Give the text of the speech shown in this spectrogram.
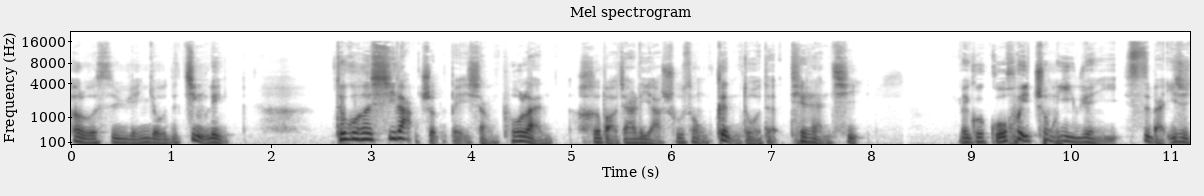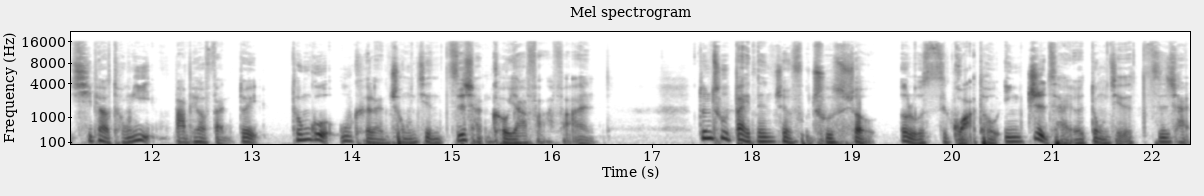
俄罗斯原油的禁令。德国和希腊准备向波兰和保加利亚输送更多的天然气。美国国会众议院以四百一十七票同意、八票反对通过乌克兰重建资产扣押法法案，敦促拜登政府出售俄罗斯寡头因制裁而冻结的资产，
